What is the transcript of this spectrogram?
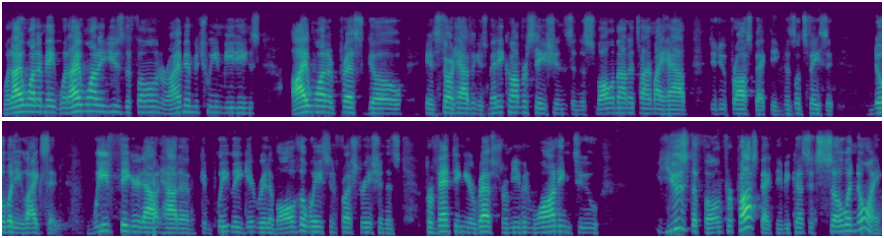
when I want to make when I want to use the phone or I'm in between meetings, I want to press go and start having as many conversations in the small amount of time I have to do prospecting. Because let's face it, nobody likes it. We've figured out how to completely get rid of all of the waste and frustration that's preventing your reps from even wanting to use the phone for prospecting because it's so annoying.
